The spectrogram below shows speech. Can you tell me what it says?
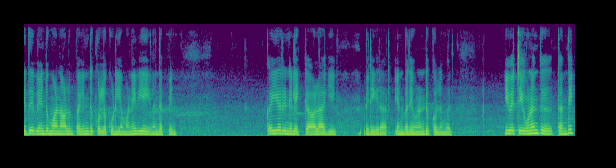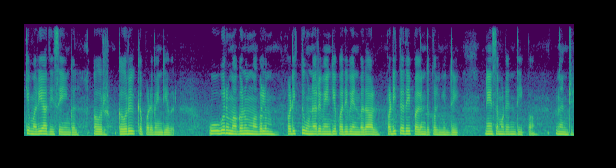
எது வேண்டுமானாலும் பகிர்ந்து கொள்ளக்கூடிய மனைவியை இழந்த பின் கையறு நிலைக்கு ஆளாகி விடுகிறார் என்பதை உணர்ந்து கொள்ளுங்கள். இவற்றை உணர்ந்து தந்தைக்கு மரியாதை செய்யுங்கள். அவர் கௌரவிக்கப்பட வேண்டியவர். ஒவ்வொரு மகனும் மகளும் படித்து உணர வேண்டிய பதிவு என்பதால் படித்ததை பகிர்ந்து கொள்கின்றேன். நேசமுடன் தீபா. நன்றி.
